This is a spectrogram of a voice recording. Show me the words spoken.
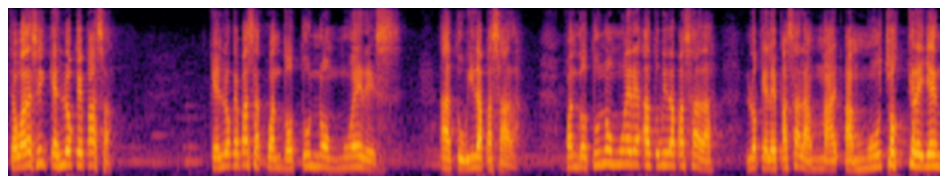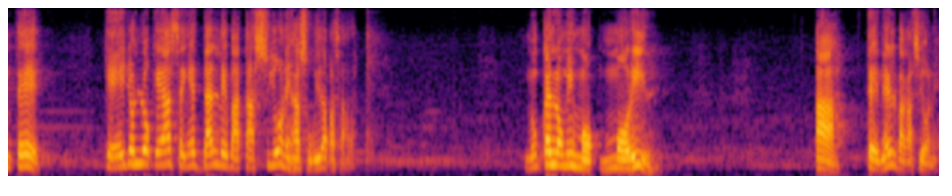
Te voy a decir qué es lo que pasa. ¿Qué es lo que pasa cuando tú no mueres a tu vida pasada? Cuando tú no mueres a tu vida pasada, lo que le pasa a, a muchos creyentes es que ellos lo que hacen es darle vacaciones a su vida pasada. Nunca es lo mismo morir a tener vacaciones.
